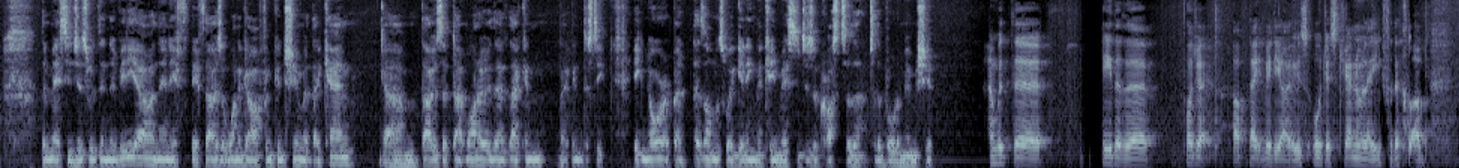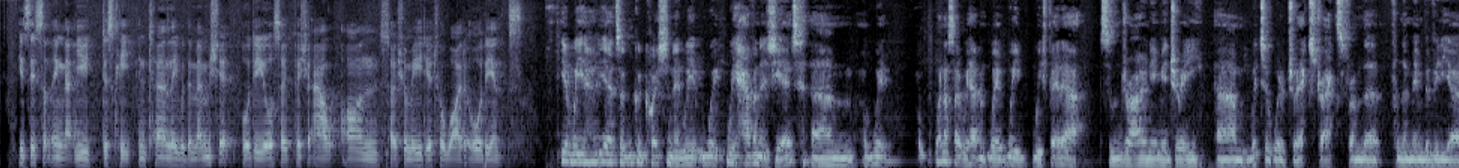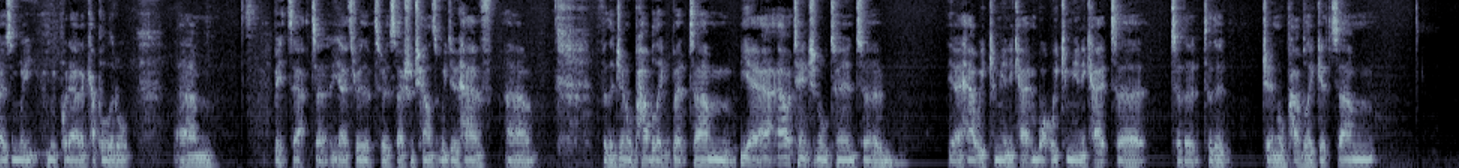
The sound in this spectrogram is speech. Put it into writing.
the messages within the video. And then if, if those that want to go off and consume it they can. Um, those that don't want to they, they can they can just ignore it. But as long as we're getting the key messages across to the to the broader membership. And with the either the project update videos or just generally for the club is this something that you just keep internally with the membership, or do you also push it out on social media to a wider audience? Yeah, we yeah, it's a good question, and we we, we haven't as yet. Um, we when I say we haven't, we we we fed out some drone imagery, um, which are, which are extracts from the from the member videos, and we and we put out a couple little um, bits out to, you know through the through the social channels. We do have. Uh, for the general public. But um, yeah, our, our, attention will turn to you know, how we communicate and what we communicate to, to the to the general public. It's um,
